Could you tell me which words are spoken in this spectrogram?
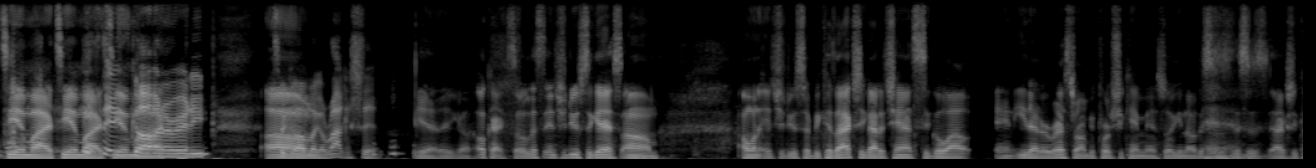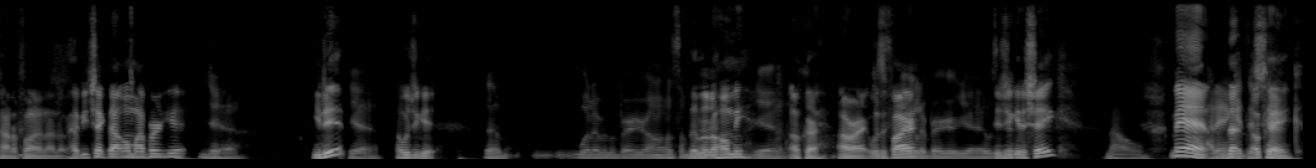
TMI, TMI, said he's TMI. gone already. Took off Um, like a rocket ship. yeah, there you go. Okay, so let's introduce the guest. Um, I want to introduce her because I actually got a chance to go out and eat at a restaurant before she came in. So you know, this is this is actually kind of fun. I know. Have you checked out on my burger yet? Yeah, You did? yeah. How would you get The whatever the burger. I don't know some the little homie? Yeah. Okay, all right. Was it fire? Regular burger. Yeah. It was Did you good. get a shake? No, Man, I didn't that- get the okay. shake.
